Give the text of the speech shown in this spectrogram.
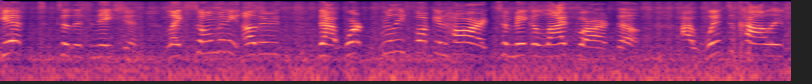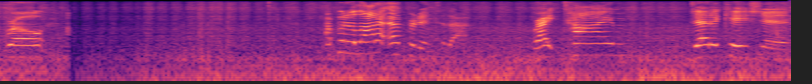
gift to this nation. Like so many others that work really fucking hard to make a life for ourselves. I went to college, bro. I put a lot of effort into that, right? Time, dedication,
